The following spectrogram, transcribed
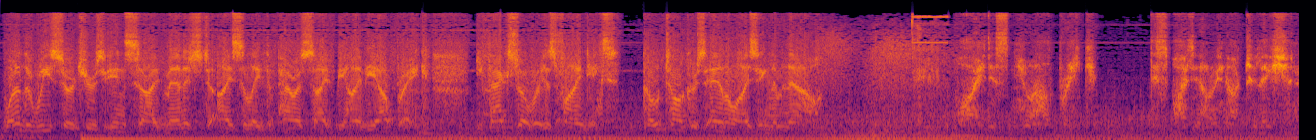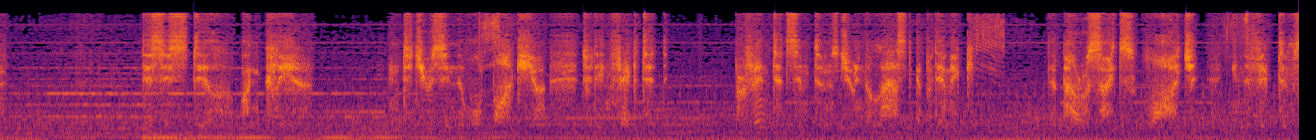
One of the researchers inside managed to isolate the parasite behind the outbreak. He faxed over his findings. Code Talker's analyzing them now. Why this new outbreak, despite our inoculation? This is still unclear. Introducing the Wolbachia to the infected prevented symptoms during the last epidemic. The parasites lodge in the victim's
